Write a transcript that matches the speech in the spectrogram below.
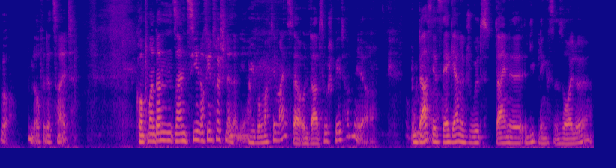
ja, im Laufe der Zeit kommt man dann seinen Zielen auf jeden Fall schneller näher. Übung macht den Meister und dazu später mehr. Du darfst jetzt sehr gerne, Jules, deine Lieblingssäule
